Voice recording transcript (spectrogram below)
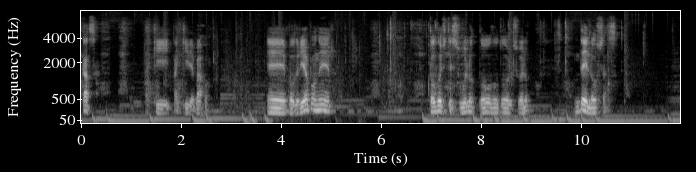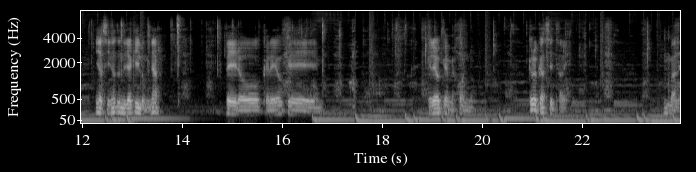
casa. Aquí, aquí debajo. Eh, podría poner todo este suelo, todo, todo el suelo de losas. Y así no tendría que iluminar. Pero creo que... Creo que mejor no. Creo que así está bien. Vale.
